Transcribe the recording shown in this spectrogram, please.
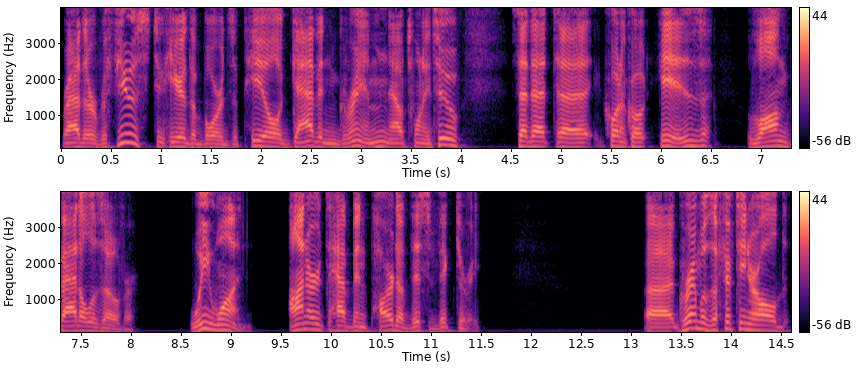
rather refused to hear the board's appeal. Gavin Grimm, now 22, said that, uh, quote unquote, his long battle is over. We won. Honored to have been part of this victory. Uh, Grimm was a 15 year old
